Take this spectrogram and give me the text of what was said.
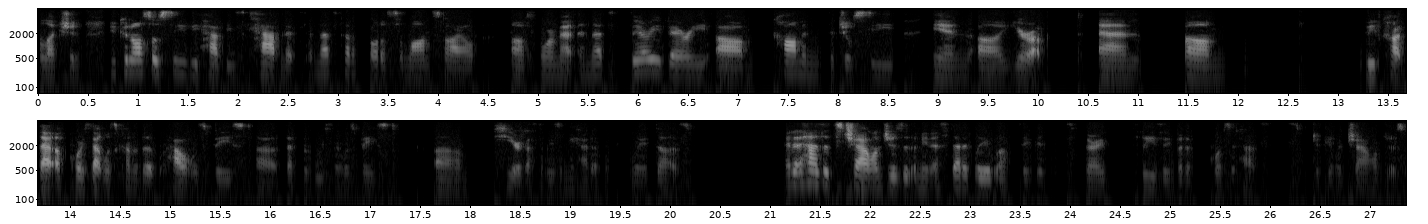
collection. You can also see we have these cabinets, and that's kind of called a salon style uh, format, and that's very, very um, common that you'll see in uh, Europe. And um, we've got that, of course, that was kind of the, how it was based. Uh, that's the reason it was based um, here. That's the reason we had it look the way it does. And it has its challenges. I mean, aesthetically, I think it's very pleasing, but of course, it has its particular challenges.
